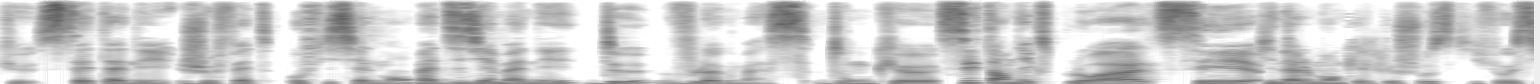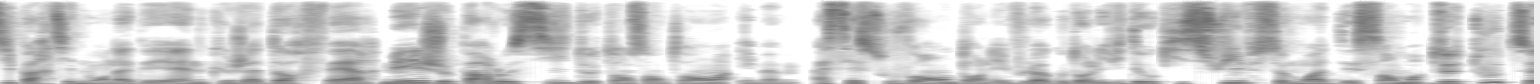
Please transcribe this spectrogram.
que cette année, je fête officiellement ma dixième année de Vlogmas. Donc euh, c'est un exploit, c'est finalement quelque chose qui fait aussi partie de mon ADN, que j'adore faire, mais je parle aussi de temps en temps, et même assez souvent, dans les vlogs ou dans les vidéos qui suivent ce mois de décembre, de toute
